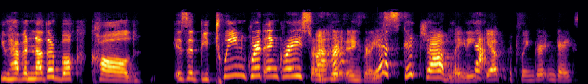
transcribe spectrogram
You have another book called, is it Between Grit and Grace or uh-huh. Grit and Grace? Yes, good job, lady. Yeah. Yep, Between Grit and Grace.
